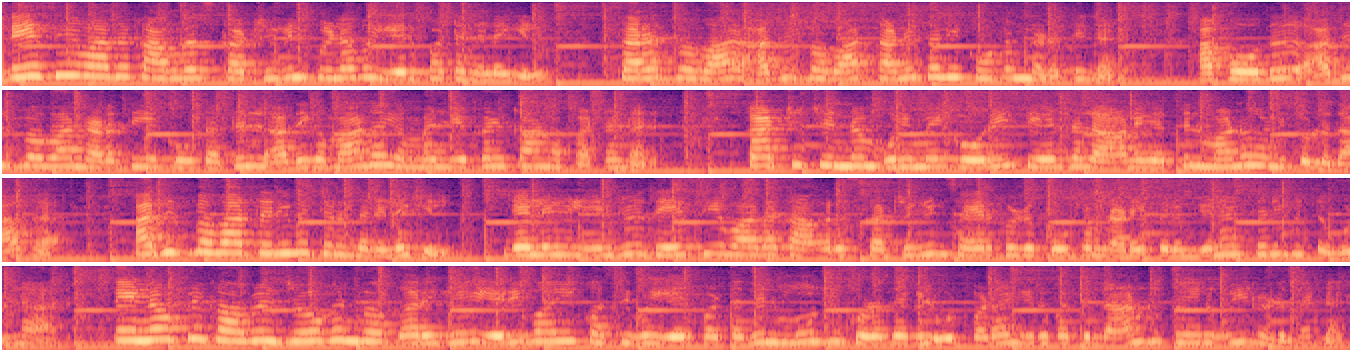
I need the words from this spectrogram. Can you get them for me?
தேசியவாத காங்கிரஸ் கட்சியில் பிளவு ஏற்பட்ட நிலையில் சரத்பவார் அஜித் பவார் தனித்தனி கூட்டம் நடத்தினர். அப்போது அஜித் பவார் நடத்திய கூட்டத்தில் அதிகமான எம்எல்ஏக்கள் காணப்பட்டனர். கட்சி சின்னம் உரிமை கோரி தேர்தல் ஆணையத்தில் மனு அளித்துள்ளதாக அஜித் பவார் தெரிவித்திருந்த நிலையில் டெல்லியில் இன்று தேசியவாத காங்கிரஸ் கட்சியின் செயற்குழு கூட்டம் நடைபெறும் என தெரிவித்துள்ளார் தென்னாப்பிரிக்காவில் ஜோகன்பர்க் அருகே எரிவாயு கசிவு ஏற்பட்டதில் மூன்று குழந்தைகள் உட்பட இருபத்தி நான்கு பேர் உயிரிழந்தனர்.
